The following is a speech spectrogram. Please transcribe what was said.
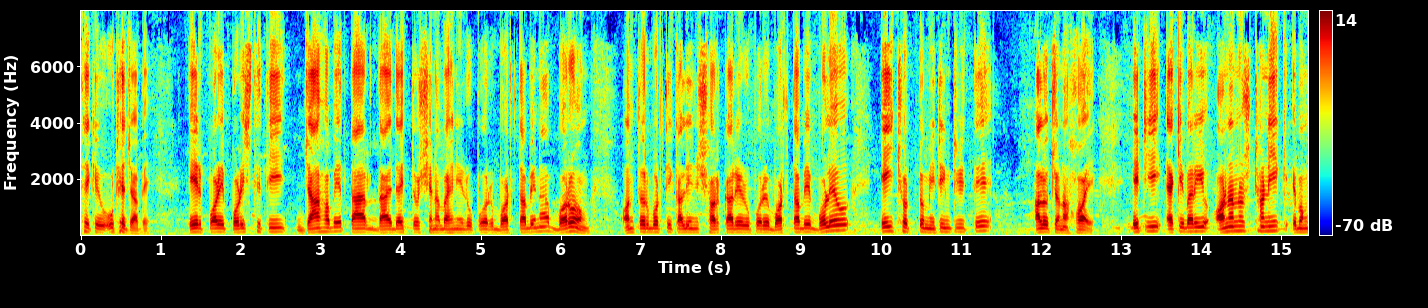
থেকে উঠে যাবে। এরপরে পরিস্থিতি যা হবে তার দায় দায়িত্ব সেনাবাহিনীর উপর বর্তাবে না, বরং অন্তর্বর্তীকালীন সরকারের উপরে বর্তাবে বলেও এই ছোট্ট মিটিংটিতে আলোচনা হয়। এটি একেবারেই অনানুষ্ঠানিক এবং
